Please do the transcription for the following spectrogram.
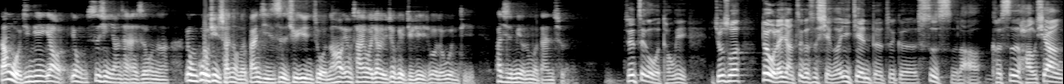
当我今天要用四性扬才的时候呢，用过去传统的班级制去运作，然后用差异化教育就可以解决所有的问题，它其实没有那么单纯。所以这个我同意，就是说，对我来讲，这个是显而易见的这个事实了啊。可是好像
